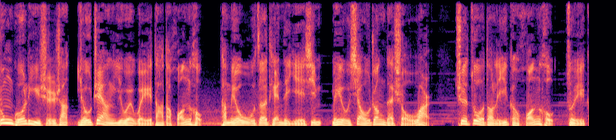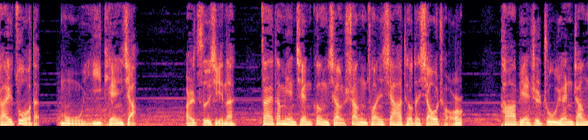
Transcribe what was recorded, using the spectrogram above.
中国历史上有这样一位伟大的皇后，她没有武则天的野心，没有孝庄的手腕，却做到了一个皇后最该做的母仪天下。而慈禧呢，在她面前更像上蹿下跳的小丑，她便是朱元璋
